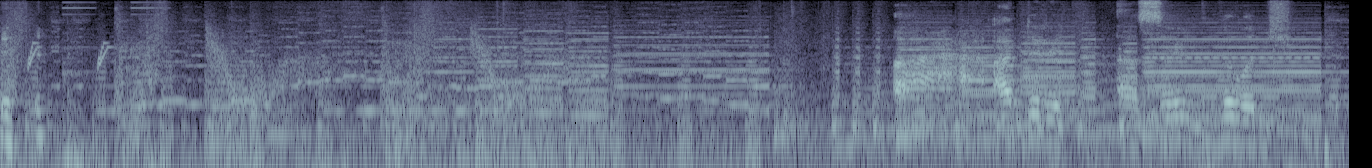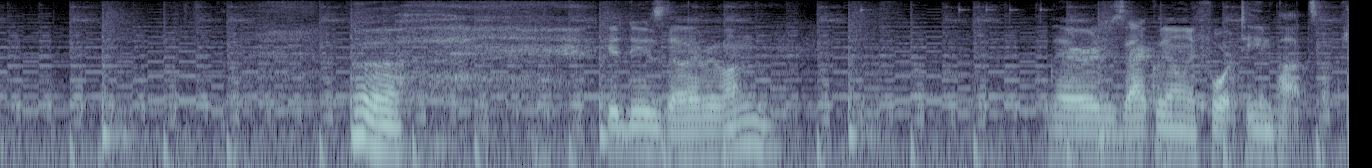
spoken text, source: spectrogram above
ah, I did it. I saved the village. Good news though, everyone. There's exactly only 14 pots left.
